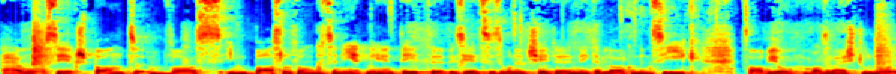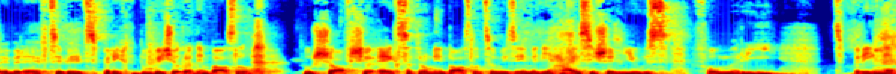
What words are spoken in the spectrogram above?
auch sehr gespannt, was in Basel funktioniert. Wir haben dort äh, bis jetzt einen unentschieden Niederlage und einen Sieg. Fabio, was weißt du noch über den FCB zu berichten? Du bist ja gerade in Basel. Du schaffst ja extra darum in Basel, um uns immer die heißesten News vom Rhein zu bringen.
